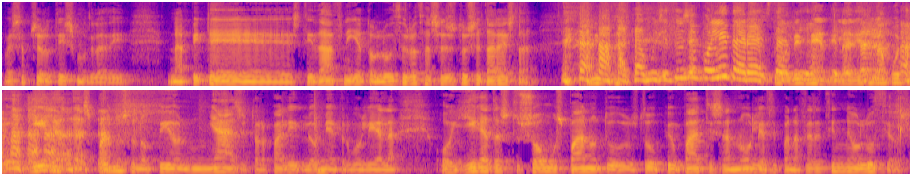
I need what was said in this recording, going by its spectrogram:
μέσα από τις ερωτήσεις μου δηλαδή να πείτε στη Δάφνη για το Λούθηρο θα σας ζητούσε τα ρέστα θα μου ζητούσε πολύ τα ρέστα πολύ ναι δηλαδή θέλω να πω ότι ο γίγαντας πάνω στον οποίο μοιάζει τώρα πάλι λέω μια υπερβολή αλλά ο γίγαντας στους ώμους πάνω του στο οποίο πάτησαν όλοι αυτοί που αναφέρατε είναι ο Λούθηρος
